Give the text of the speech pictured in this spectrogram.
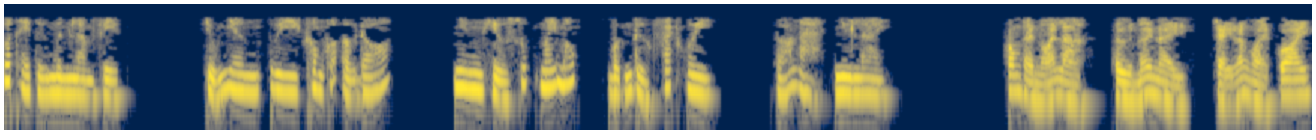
có thể tự mình làm việc. Chủ nhân tuy không có ở đó, nhưng hiệu suất máy móc vẫn được phát huy. Đó là Như Lai. Không thể nói là từ nơi này chạy ra ngoài coi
